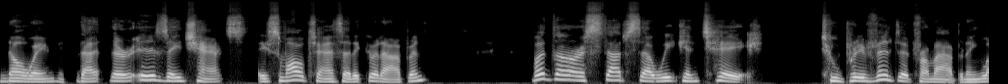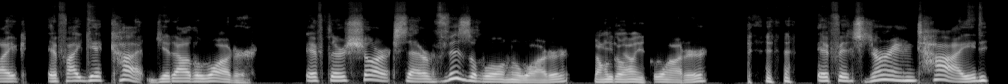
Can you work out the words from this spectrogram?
knowing that there is a chance, a small chance that it could happen. But there are steps that we can take to prevent it from happening. Like if I get cut, get out of the water. If there's sharks that are visible in the water, Don't go in. the water. If it's during tide,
